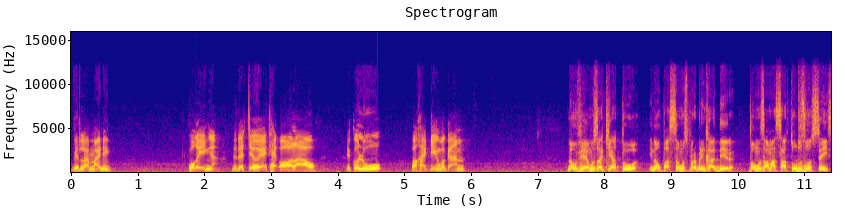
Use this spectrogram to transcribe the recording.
Việt Nam mãi đỉnh. พวกเองอ่ะ เดี๋ยวได้เจอแอคแท็กออลาวเดี๋ยวก็รู้ว่าใครเก่งกว่ากัน Não viemos aqui à toa e não passamos para brincadeira. Vamos amassar todos vocês.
